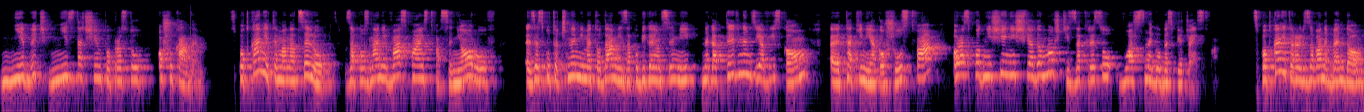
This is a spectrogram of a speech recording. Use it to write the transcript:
nie być, nie stać się po prostu oszukanym. Spotkanie te ma na celu zapoznanie Was, Państwa, seniorów, e, ze skutecznymi metodami zapobiegającymi negatywnym zjawiskom, e, takim jak oszustwa, oraz podniesienie świadomości z zakresu własnego bezpieczeństwa. Spotkania te realizowane będą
